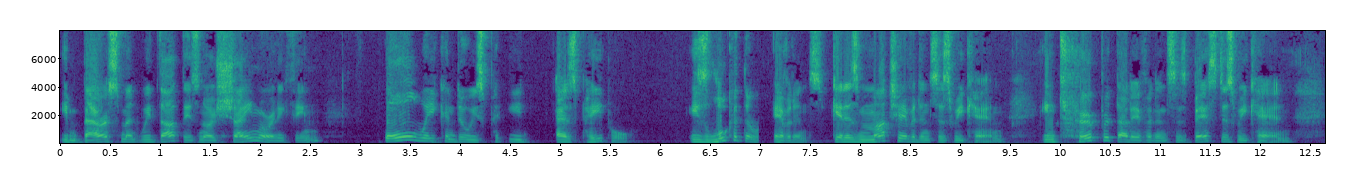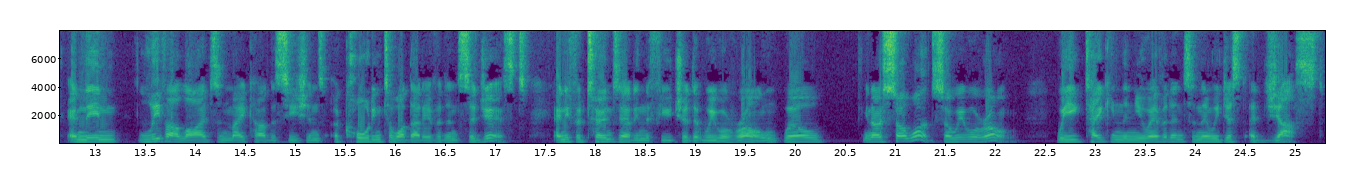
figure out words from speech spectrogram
embarrassment with that, there's no shame or anything. All we can do is, as people, is look at the evidence, get as much evidence as we can, interpret that evidence as best as we can, and then live our lives and make our decisions according to what that evidence suggests. And if it turns out in the future that we were wrong, well, you know, so what? So we were wrong. We take in the new evidence and then we just adjust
